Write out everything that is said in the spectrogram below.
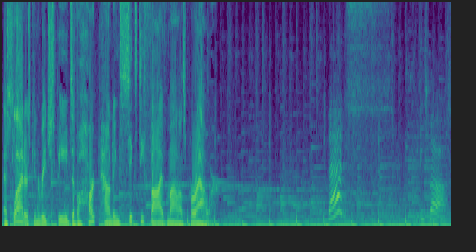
as sliders can reach speeds of a heart-pounding 65 miles per hour. That's pretty fast.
